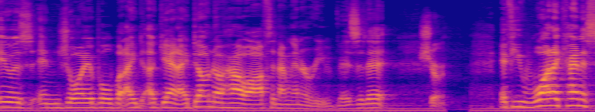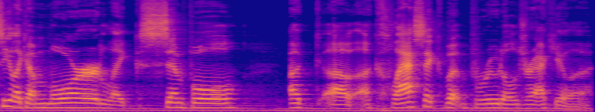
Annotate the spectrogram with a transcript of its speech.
It was enjoyable, but I again I don't know how often I'm gonna revisit it. Sure. if you want to kind of see like a more like simple a, a, a classic but brutal dracula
